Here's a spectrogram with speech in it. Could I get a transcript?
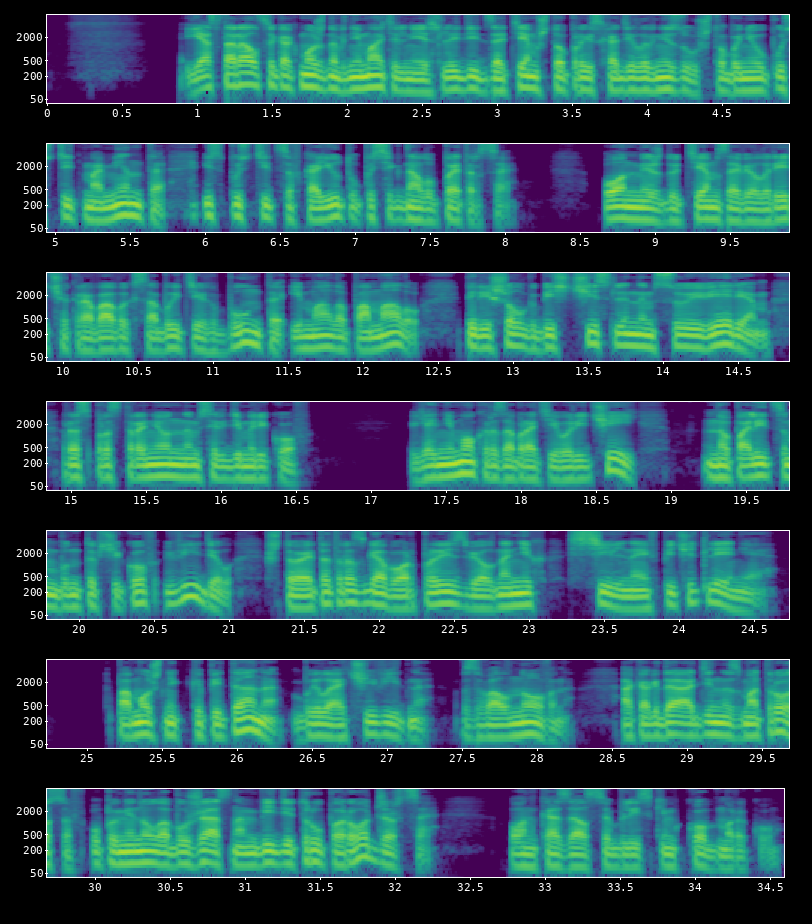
Я старался как можно внимательнее следить за тем, что происходило внизу, чтобы не упустить момента и спуститься в каюту по сигналу Петерса. Он, между тем, завел речь о кровавых событиях бунта и мало-помалу перешел к бесчисленным суевериям, распространенным среди моряков. Я не мог разобрать его речей, но по лицам бунтовщиков видел, что этот разговор произвел на них сильное впечатление. Помощник капитана, было очевидно, взволнован, а когда один из матросов упомянул об ужасном виде трупа Роджерса, он казался близким к обмороку.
